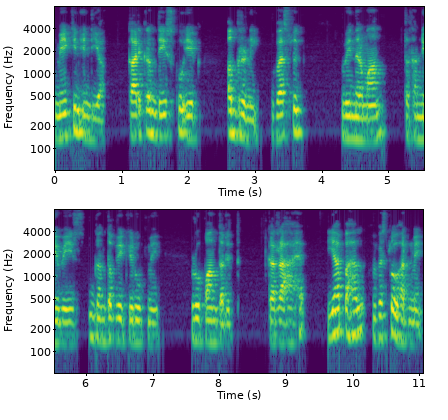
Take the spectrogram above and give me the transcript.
मेक इन इंडिया कार्यक्रम देश को एक अग्रणी, वैश्विक विनिर्माण तथा निवेश गंतव्य के रूप में रूपांतरित कर रहा है। यह पहल विश्व भर में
